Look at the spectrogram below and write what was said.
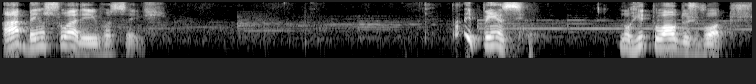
abençoarei vocês. Pare e pense no ritual dos votos.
